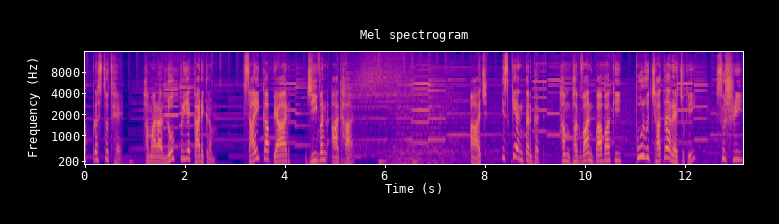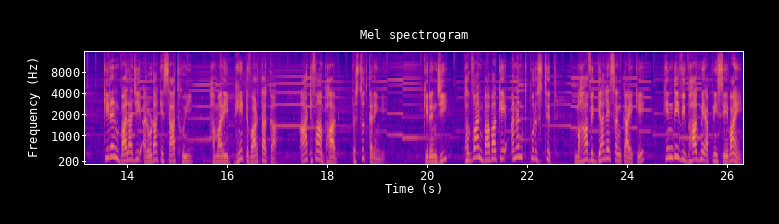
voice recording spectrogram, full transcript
अब प्रस्तुत है हमारा लोकप्रिय कार्यक्रम, साई का प्यार, जीवन आधार। आज इसके अंतर्गत हम भगवान बाबा की पूर्व छात्रा रह चुकी, सुश्री किरण बालाजी अरोड़ा के साथ हुई हमारी भेंट वार्ता का आठवां भाग प्रस्तुत करेंगे। किरण जी, भगवान बाबा के अनंतपुर स्थित महाविद्यालय संकाय के हिंदी विभाग में अपनी सेवाएँ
